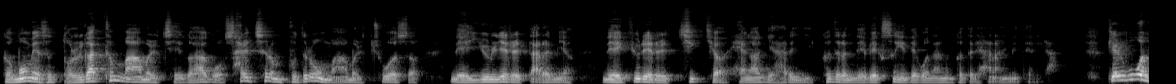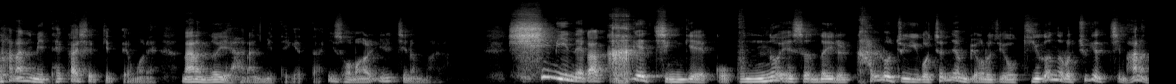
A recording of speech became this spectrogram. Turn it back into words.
그 몸에서 돌 같은 마음을 제거하고 살처럼 부드러운 마음을 주어서 내 윤례를 따르며 내 규례를 지켜 행하게 하리니 그들은 내 백성이 되고 나는 그들의 하나님이 되리라. 결국은 하나님이 택하셨기 때문에 나는 너희 하나님이 되겠다. 이 소망을 잃지는 마라. 심히 내가 크게 징계했고 분노해서 너희를 칼로 죽이고 전염병으로 죽이고 기근으로 죽였지만은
